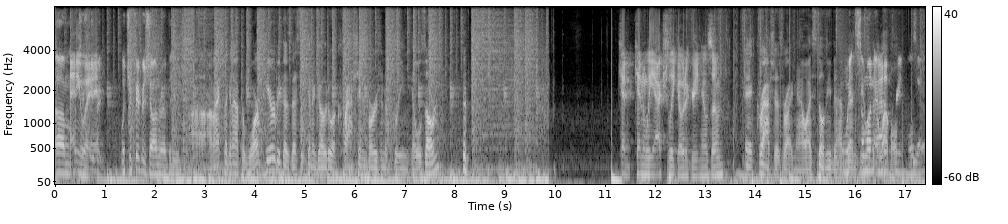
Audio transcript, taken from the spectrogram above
Um. what's your Anyway. favorite- what's your favorite genre of video game? Uh, I'm actually gonna have to warp here because this is gonna go to a crashing version of Green Hill Zone. Can can we actually go to Green Hill Zone? It crashes right now. I still need to have Wait, Benji someone look at the level. Green Hill Zone.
